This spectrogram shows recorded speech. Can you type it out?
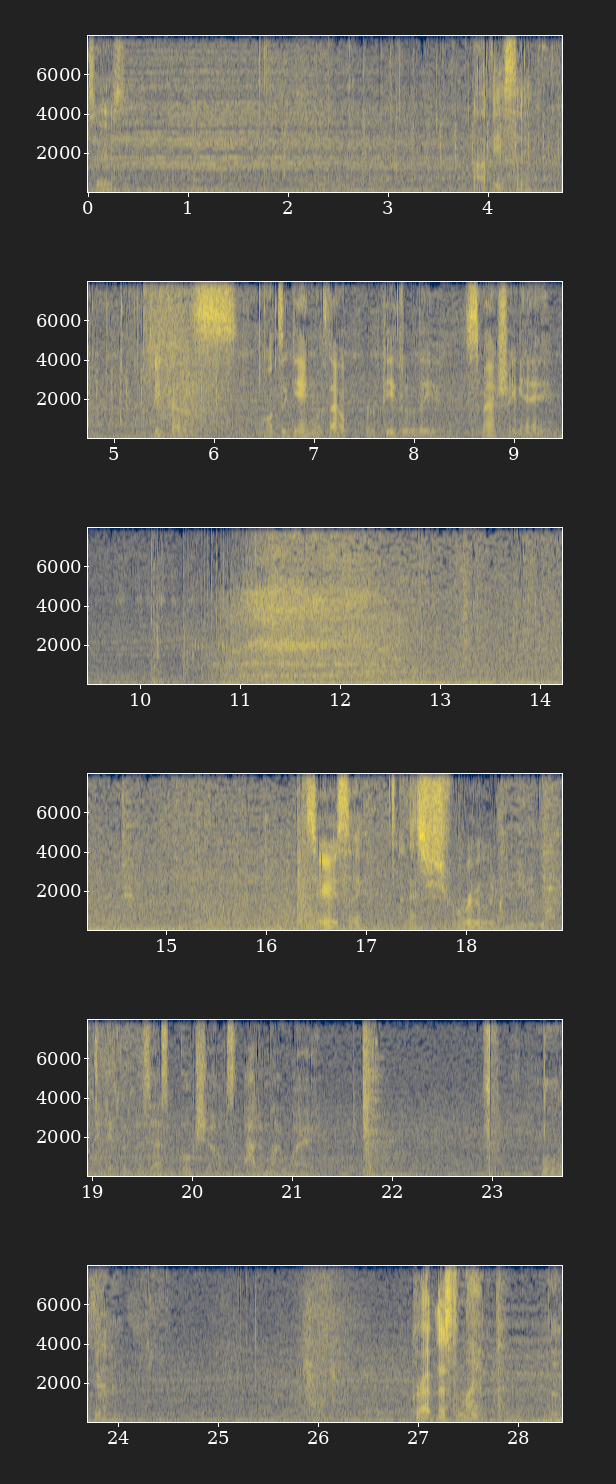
Seriously. Obviously. Because what's a game without repeatedly smashing A? Seriously. That's just rude. I needed light to get the possessed bookshelves out of my way. What was that? Grab this lamp. No.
